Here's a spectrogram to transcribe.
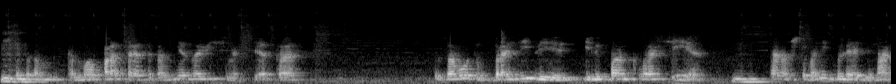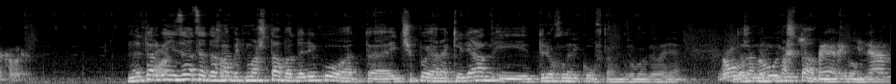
Mm-hmm. Чтобы там, там процессы там, вне зависимости, это завод в Бразилии или банк в России – угу. чтобы они были одинаковые. Но эта организация вот. должна быть масштаба далеко от э, ИЧП Ракелян и трех ларьков, там, грубо говоря. Ну, должна ну, быть масштабная, огромная.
